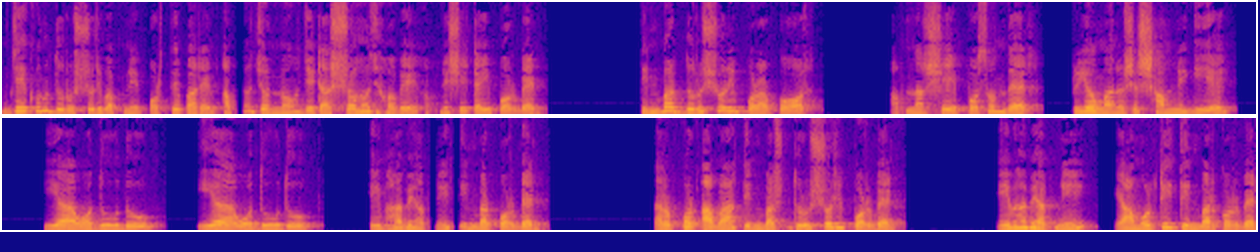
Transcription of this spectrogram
যে কোনো দুরুজ শরীফ আপনি পড়তে পারেন। আপনার জন্য যেটা সহজ হবে, আপনি সেটাই পড়বেন। তিনবার দুরুজ শরীফ পড়ার পর, আপনার সেই পছন্দের প্রিয় মানুষের সামনে গিয়ে, ইয়া ওদুদু ইয়া ওদুদু এইভাবে আপনি তিনবার পড়বেন। তারপর আবার তিনবার দুরুদ শরীফ পড়বেন। এইভাবে আপনি এই আমলটি তিনবার করবেন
